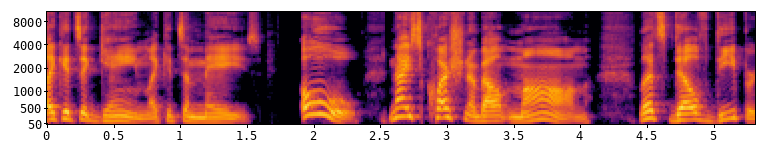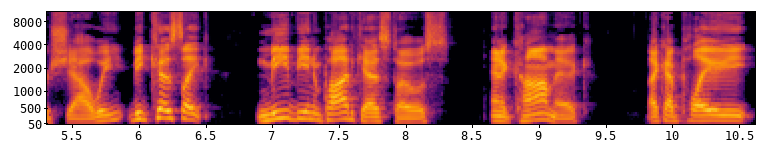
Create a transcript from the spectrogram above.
Like it's a game, like it's a maze. Oh, nice question about mom. Let's delve deeper, shall we? Because like me being a podcast host and a comic, like I play,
